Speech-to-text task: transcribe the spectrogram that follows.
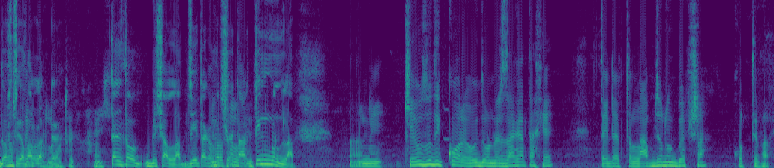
দশ থেকে বারো লাখ টাকা। হ্যাঁ। তাহলে তো বিশাল লাভ। যে টাকা খরচ হয় তার তিন গুণ লাভ। মানে কেউ যদি করে ওই ধরনের জায়গা থাকে তো এটা একটা লাভজনক ব্যবসা করতে পারে।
